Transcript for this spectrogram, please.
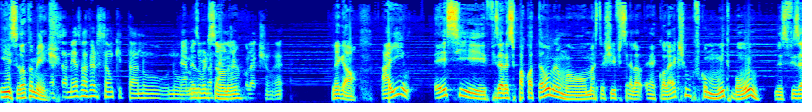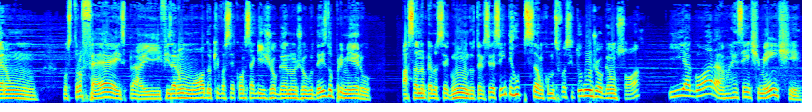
Isso, exatamente. Essa é mesma versão que tá no. no é a mesma versão, né? Collection, é. Legal. Aí, esse. Fizeram esse pacotão, né? Uma Master Chief Collection, ficou muito bom. Eles fizeram uns troféus pra, e fizeram um modo que você consegue ir jogando o jogo desde o primeiro, passando pelo segundo, terceiro, sem interrupção, como se fosse tudo um jogão só. E agora, recentemente,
